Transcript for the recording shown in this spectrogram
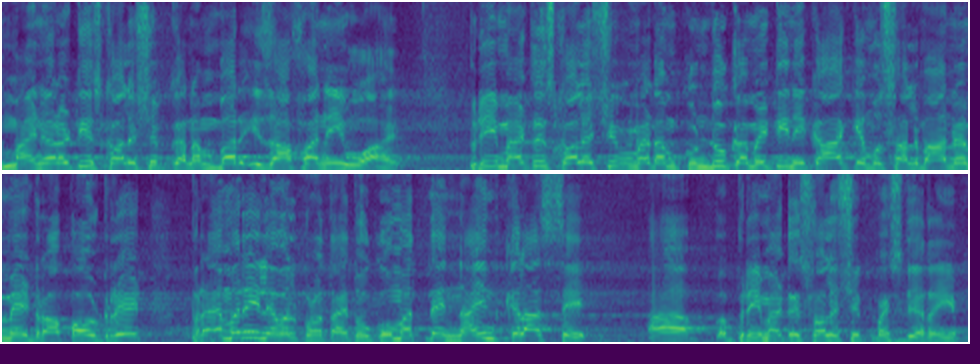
माइनॉरिटी स्कॉलरशिप का नंबर इजाफा नहीं हुआ है। Pre matric scholarship madam Kundu committee ने कहा कि मुसलमानों में drop out rate primary level पर होता है। तो हुकूमत ने नाइन्थ क्लास से प्री मैट्रिक स्कॉलरशिप पैसे दे रही है।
